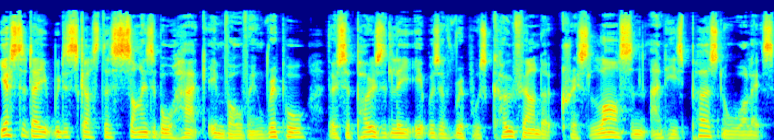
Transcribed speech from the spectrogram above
Yesterday, we discussed a sizable hack involving Ripple, though supposedly it was of Ripple's co founder Chris Larsen and his personal wallets,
